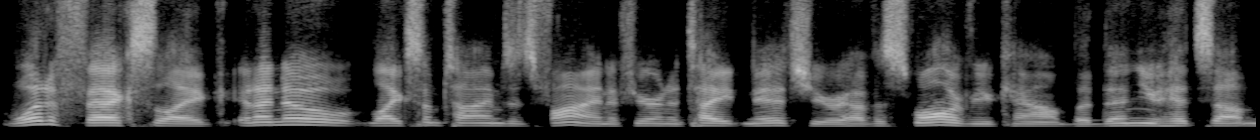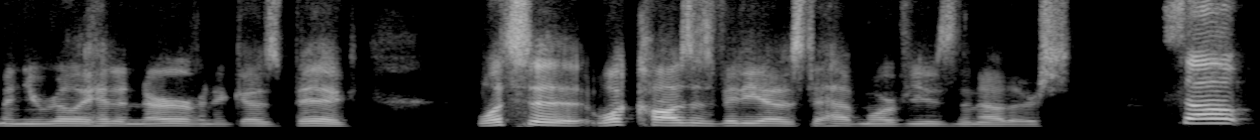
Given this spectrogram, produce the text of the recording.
what affects like, and I know like sometimes it's fine if you're in a tight niche, you have a smaller view count, but then you hit something and you really hit a nerve and it goes big. What's the, what causes videos to have more views than others? So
